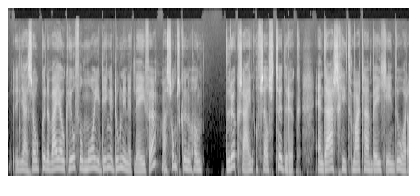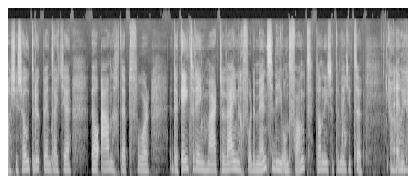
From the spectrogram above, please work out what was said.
ja, zo kunnen wij ook heel veel mooie dingen doen in het leven. Maar soms kunnen we gewoon druk zijn of zelfs te druk. En daar schiet Marta een beetje in door. Als je zo druk bent dat je wel aandacht hebt voor de catering, maar te weinig voor de mensen die je ontvangt, dan is het een beetje te. Oh, en, ja.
